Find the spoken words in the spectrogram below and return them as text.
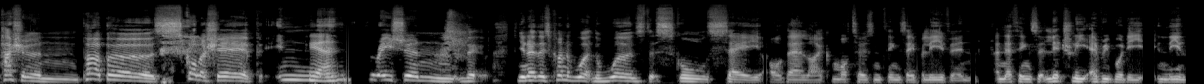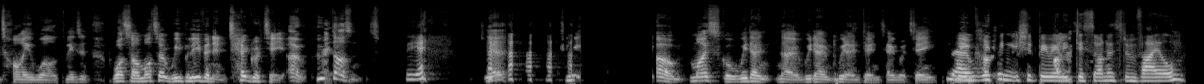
passion, purpose, scholarship, in- Yeah. inspiration. The, you know those kind of word, the words that schools say are their like mottos and things they believe in, and they're things that literally everybody in the entire world believes in. What's our motto? We believe in integrity. Oh, who doesn't? Yeah. Yeah. Oh, my school, we don't. No, we don't. We don't do integrity. No, we encourage- think it should be really honesty. dishonest and vile.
